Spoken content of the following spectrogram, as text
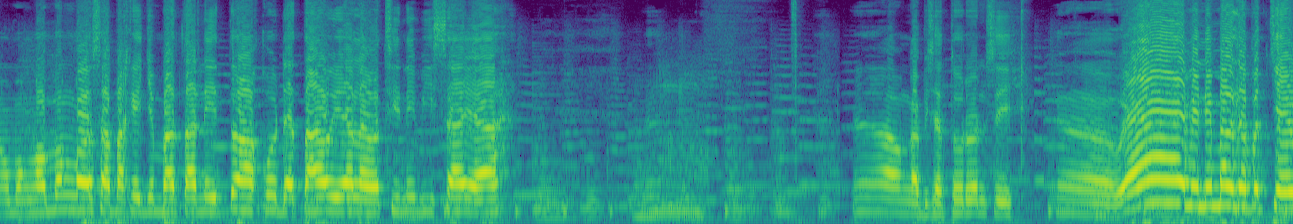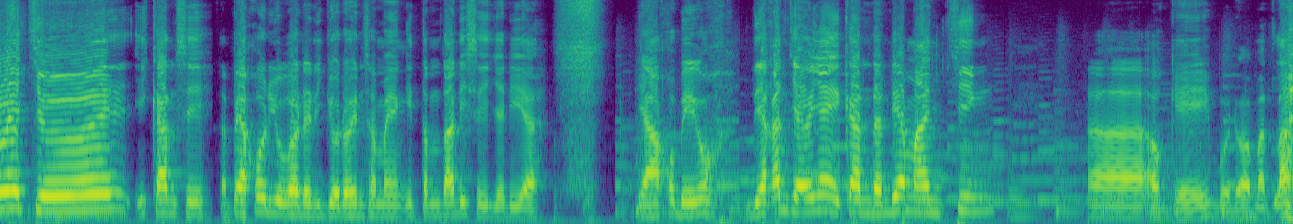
Ngomong-ngomong nggak usah pakai jembatan itu, aku udah tahu ya lewat sini bisa ya. Ah, nggak bisa turun sih. Ah, weh, minimal dapet cewek cuy. Ikan sih. Tapi aku juga udah dijodohin sama yang hitam tadi sih jadi ya. Ya aku bingung. Dia kan ceweknya ikan dan dia mancing. Eh, Oke, bodo amat lah.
